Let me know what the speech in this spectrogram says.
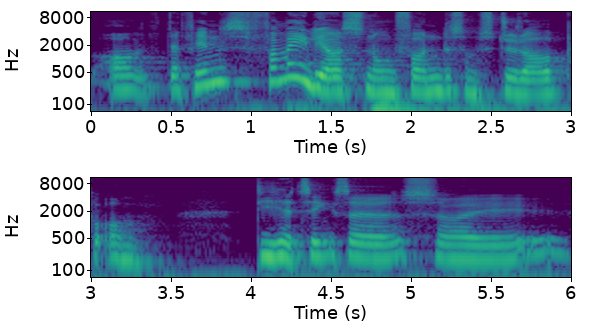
Og der findes formentlig også nogle fonde, som støtter op om de her ting, så, så øh,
